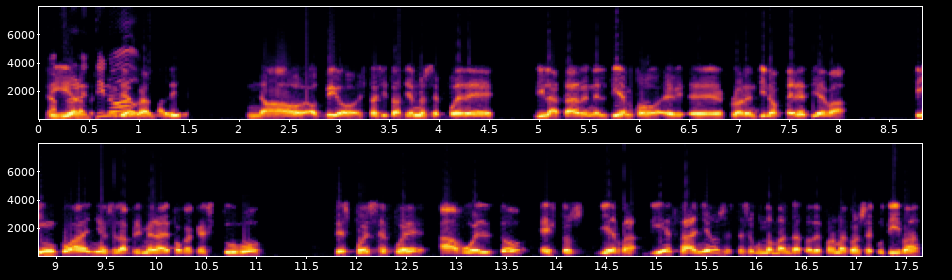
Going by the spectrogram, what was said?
O sea, Sí, a la Florentino presidencia del. Real Madrid. No, obvio, esta situación no se puede dilatar en el tiempo. Eh, eh, Florentino Pérez lleva cinco años en la primera época que estuvo Después se fue, ha vuelto, estos lleva 10 años, este segundo mandato de forma consecutiva,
